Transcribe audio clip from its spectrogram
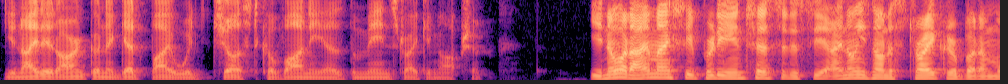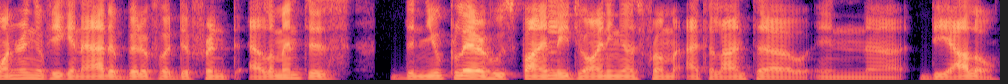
United aren't going to get by with just Cavani as the main striking option. You know what? I'm actually pretty interested to see. I know he's not a striker, but I'm wondering if he can add a bit of a different element. Is the new player who's finally joining us from Atalanta in uh, Diallo?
